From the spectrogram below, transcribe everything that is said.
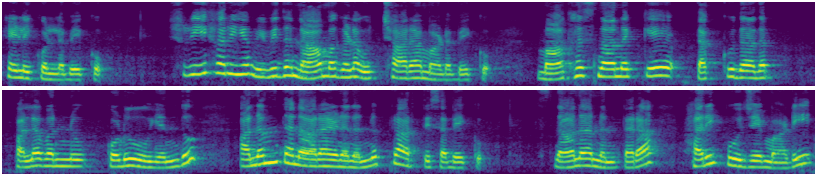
ಹೇಳಿಕೊಳ್ಳಬೇಕು. ಶ್ರೀಹರಿಯ ವಿವಿಧ ನಾಮಗಳ ಉಚ್ಚಾರ ಮಾಡಬೇಕು. ಮಾಘ ಸ್ನಾನಕ್ಕೆ ತಕ್ಕುದಾದ ಫಲವನ್ನು ಕೊಡು ಎಂದು ಅನಂತ ನಾರಾಯಣನನ್ನು ಪ್ರಾರ್ಥಿಸಬೇಕು. ಸ್ನಾನ ನಂತರ ಹರಿಪೂಜೆ ಮಾಡಿ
